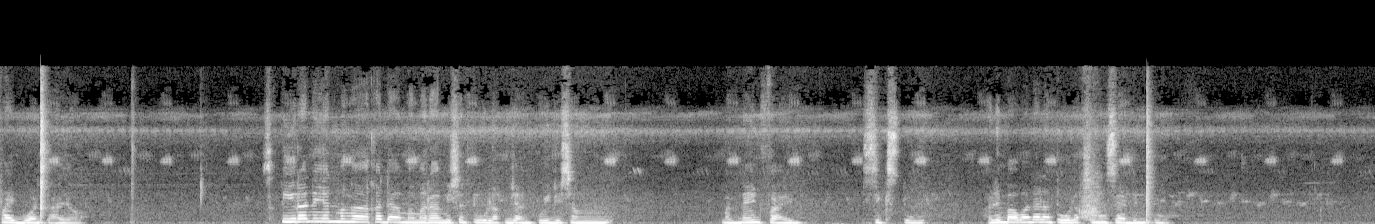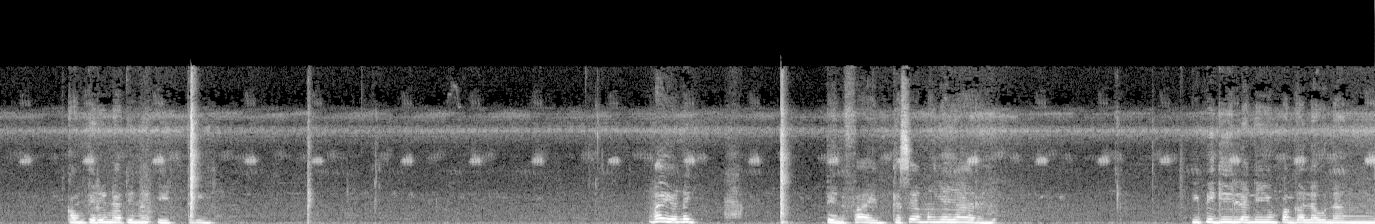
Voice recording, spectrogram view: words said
5-1 tayo. Sa tira na yan mga kadama, marami siyang tulak dyan. Pwede siyang mag 9-5, 6-2. Halimbawa na lang tulak siya ng 7-2. Counterin natin ng 8-3. Ngayon, nag 10-5. Kasi ang mangyayari, pipigilan niya yung paggalaw ng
